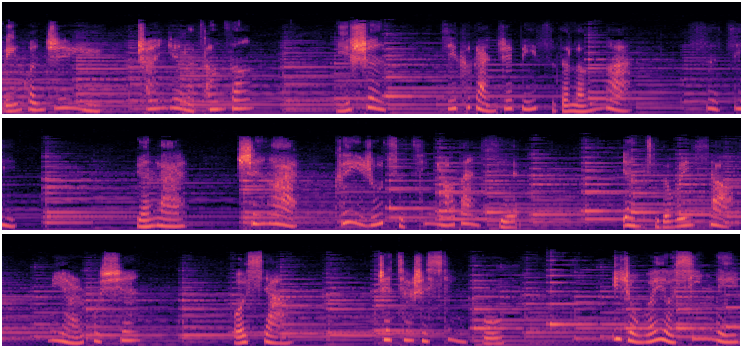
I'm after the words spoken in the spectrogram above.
灵魂之语穿越了沧桑，一瞬即可感知彼此的冷暖，四季。原来，深爱可以如此轻描淡写，漾起的微笑，秘而不宣。我想，这就是幸福，一种唯有心灵。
